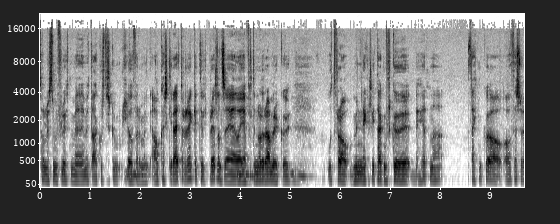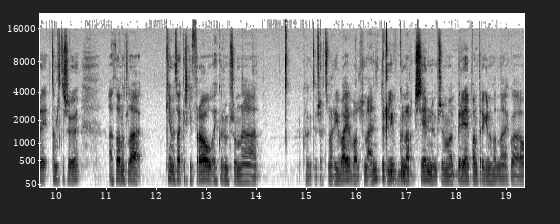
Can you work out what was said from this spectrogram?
tónlist sem er flutt með mitt akustískum hljóðfærum en á kannski rætur að reykja til Breitlandsegi eða ég til Norður Ameríku út frá minni kannski takum skuðu hérna þekkingu á, á þessari tónlistasögu að þá náttúrulega kemur það kannski frá einhverjum svona hvað getur við sagt, svona revival, svona endur lífgunar mhm. senum sem að byrja í bandaríkinum hérna eitthvað á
